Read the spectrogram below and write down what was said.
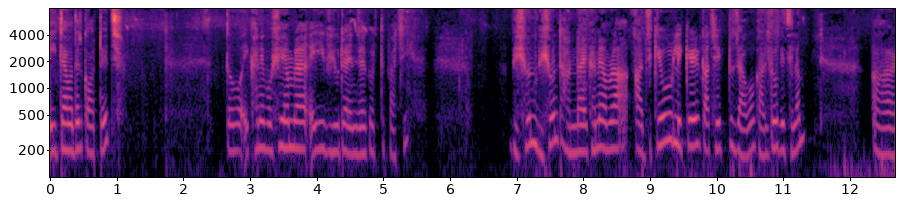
এইটা আমাদের কটেজ তো এখানে বসেই আমরা এই ভিউটা এনজয় করতে পারি ভীষণ ভীষণ ঠান্ডা। এখানে আমরা আজকেও লেকের কাছে একটু যাব, কালকেও গেছিলাম। আর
